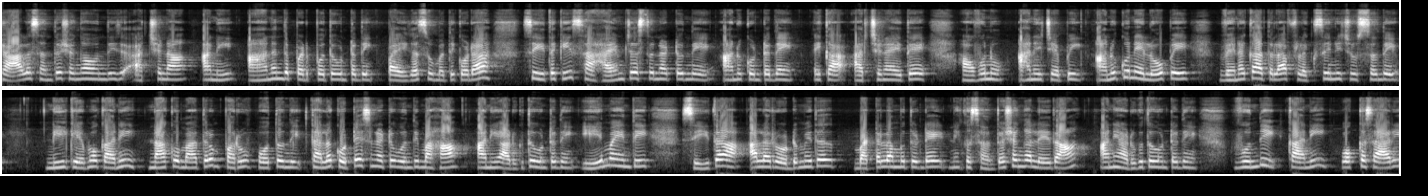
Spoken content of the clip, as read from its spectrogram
చాలా సంతోషంగా ఉంది అర్చన అని ఆనందపడిపోతూ ఉంటుంది. పైగా సుమతి కూడా సీతకి సహాయం చేస్తున్నట్టుంది అనుకుంటుంది. ఇక అర్చన అయితే అవును అని చెప్పి అనుకునే లోపే వెనకాతల ఫ్లెక్సీని చూస్తుంది. నీకేమో కానీ నాకు మాత్రం పరువు పోతుంది. తల కొట్టేసినట్టు ఉంది మహా అని అడుగుతూ ఉంటుంది. ఏమైంది? సీత అలా రోడ్డు మీద బట్టలు అమ్ముతుంటే నీకు సంతోషంగా లేదా? అని అడుగుతూ ఉంటుంది. ఉంది కానీ ఒక్కసారి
